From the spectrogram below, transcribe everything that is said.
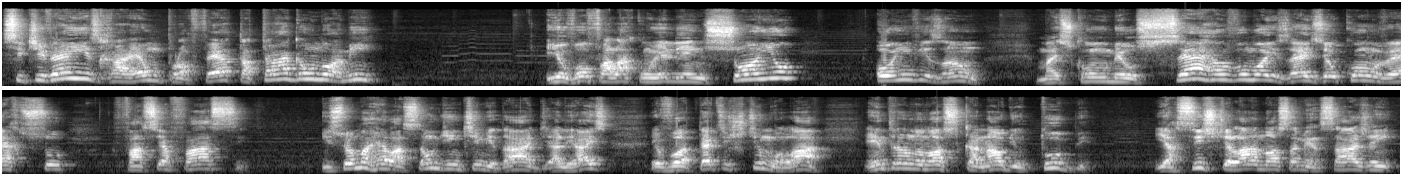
Se tiver em Israel um profeta, tragam-no a mim. E eu vou falar com ele em sonho ou em visão. Mas com o meu servo Moisés eu converso face a face. Isso é uma relação de intimidade. Aliás, eu vou até te estimular. Entra no nosso canal de YouTube e assiste lá a nossa mensagem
